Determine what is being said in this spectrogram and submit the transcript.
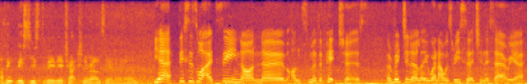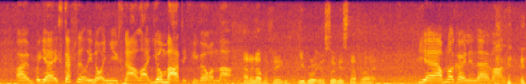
I think this used to be the attraction around here, though. Yeah, this is what I'd seen on um, on some of the pictures originally when I was researching this area. Um, but yeah, it's definitely not in use now. Like you're mad if you go on that. And another thing, you brought your swimming stuff, right? Yeah, I'm not going in there, man.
